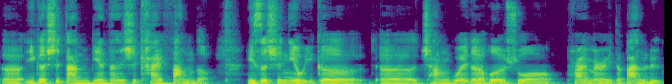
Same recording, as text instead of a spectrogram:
呃，一个是单边，但是是开放的，意思是你有一个呃常规的或者说 primary 的伴侣。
